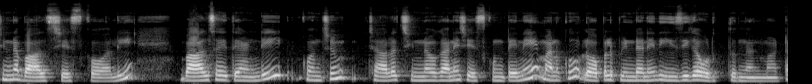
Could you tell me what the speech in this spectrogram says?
చిన్న బాల్స్ చేసుకోవాలి. బాల్స్ అయితే అండి కొంచెం చాలా చిన్నవిగానే చేసుకుంటేనే మనకు లోపల పిండి అనేది ఈజీగా ఉడుకుతుంది అనమాట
